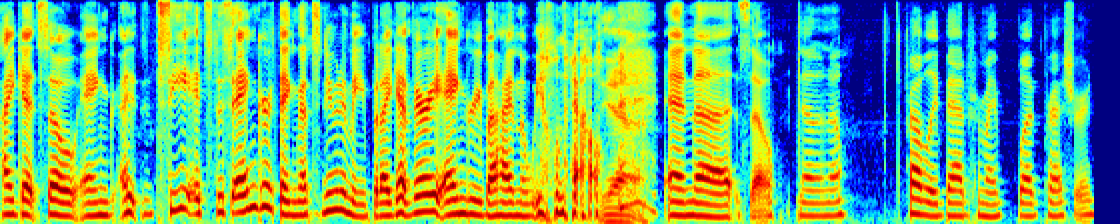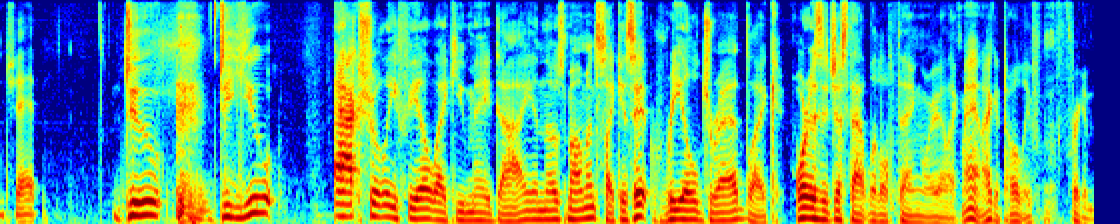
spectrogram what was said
i get so angry see it's this anger thing that's new to me but i get very angry behind the wheel now Yeah. and uh so i don't know it's probably bad for my blood pressure and shit do do you actually feel like you may die in those moments? Like is it real dread? Like or is it just that little thing where you're like man i could totally freaking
